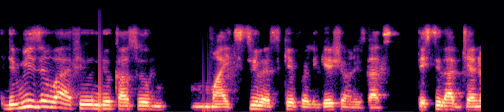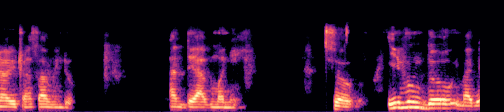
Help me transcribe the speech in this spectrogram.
the reason why I feel Newcastle might still escape relegation is that they still have January transfer window, and they have money. So even though it might be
